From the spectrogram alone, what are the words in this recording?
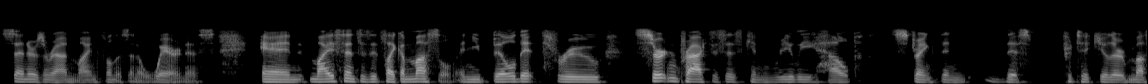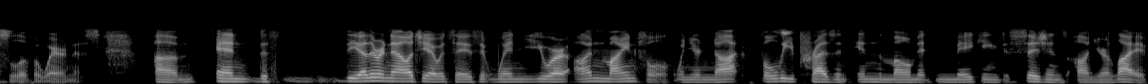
centers around mindfulness and awareness. And my sense is it's like a muscle, and you build it through certain practices can really help strengthen this particular muscle of awareness. Um, and the the other analogy I would say is that when you are unmindful, when you're not fully present in the moment making decisions on your life,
